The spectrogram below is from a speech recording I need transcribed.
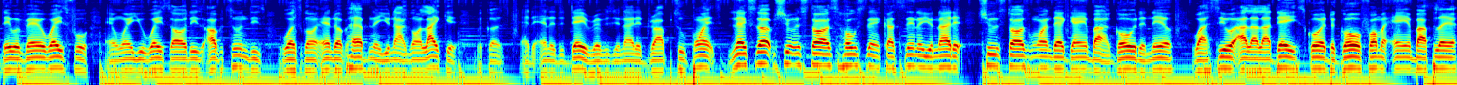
they were very wasteful, and when you waste all these opportunities, what's going to end up happening? You you're not gonna like it because at the end of the day, Rivers United dropped two points. Next up, Shooting Stars hosting Katsina United. Shooting Stars won that game by a goal to nil. Wasil Alalade scored the goal. Former Enyimba player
